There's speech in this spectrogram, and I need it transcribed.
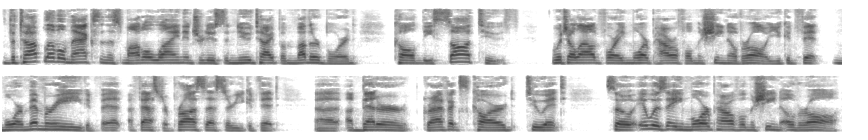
The top level Macs in this model line introduced a new type of motherboard called the Sawtooth, which allowed for a more powerful machine overall. You could fit more memory, you could fit a faster processor, you could fit uh, a better graphics card to it. So it was a more powerful machine overall.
